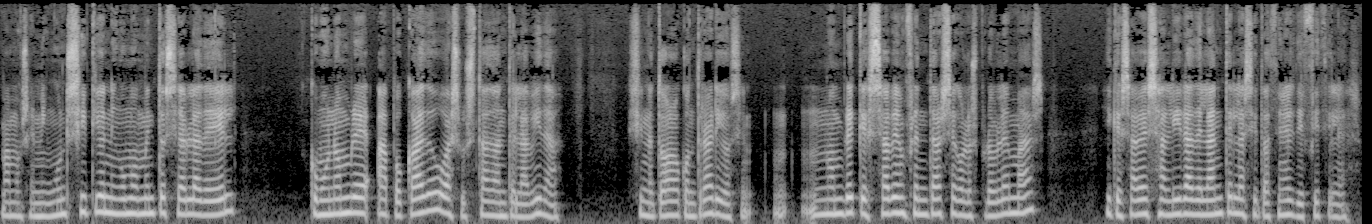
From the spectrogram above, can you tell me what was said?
Vamos, en ningún sitio, en ningún momento se habla de él como un hombre apocado o asustado ante la vida, sino todo lo contrario, un hombre que sabe enfrentarse con los problemas y que sabe salir adelante en las situaciones difíciles.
